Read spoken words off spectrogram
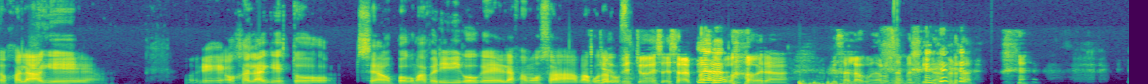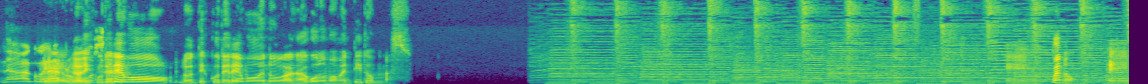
Ojalá que eh, ojalá que esto sea un poco más verídico que la famosa vacuna Que, rusa. de hecho, ese, ese era el paso. Era, quizás la vacuna rusa es mentira, es verdad. La vacuna Eh, lo discutiremos, lo discutiremos en, un- en algunos momentitos más. Eh, bueno, eh,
